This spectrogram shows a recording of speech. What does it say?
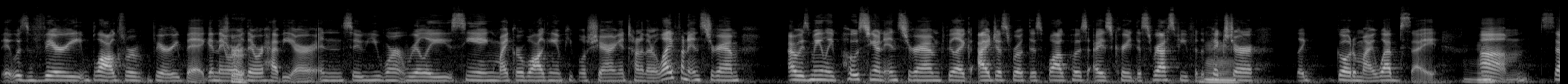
it was very blogs were very big and they Sure. were they were heavier and so you weren't really seeing microblogging and people sharing a ton of their life on Instagram. I was mainly posting on Instagram to be like, I just wrote this blog post, I just created this recipe for the picture, like go to my website. Um, so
